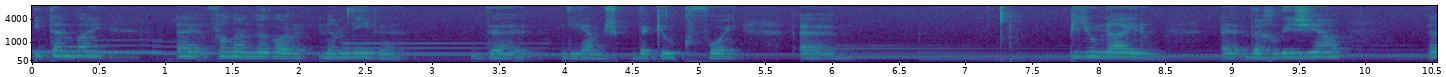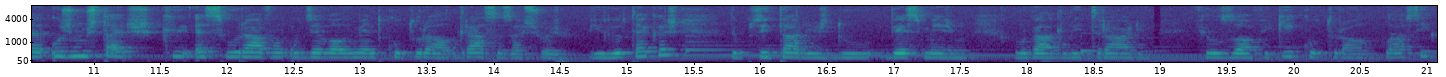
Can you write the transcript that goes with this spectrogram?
e também, uh, falando agora na medida, de, digamos, daquilo que foi uh, pioneiro uh, da religião, os mosteiros que asseguravam o desenvolvimento cultural graças às suas bibliotecas, depositários do, desse mesmo legado literário filosófico e cultural clássico,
